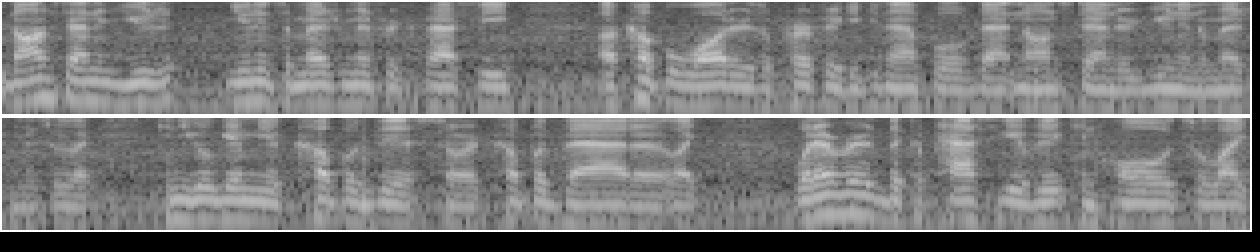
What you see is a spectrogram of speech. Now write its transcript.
non-standard units of measurement for capacity a cup of water is a perfect example of that non-standard unit of measurement. So like, can you go get me a cup of this or a cup of that or like whatever the capacity of it can hold. So like,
